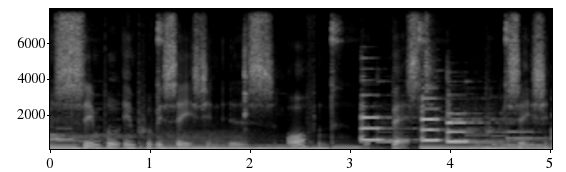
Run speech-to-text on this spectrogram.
A simple improvisation is often the best improvisation.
